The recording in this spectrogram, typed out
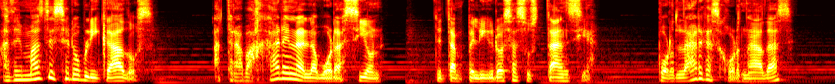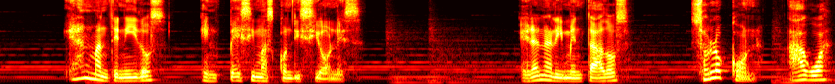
además de ser obligados a trabajar en la elaboración de tan peligrosa sustancia por largas jornadas, eran mantenidos en pésimas condiciones. Eran alimentados solo con agua,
